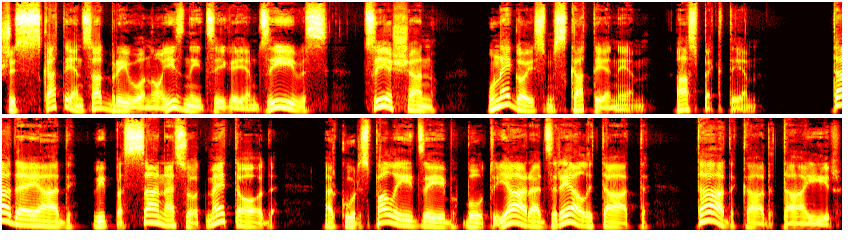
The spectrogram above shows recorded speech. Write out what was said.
Šis skatiens atbrīvo no iznīcīgajiem dzīves, ciešanu un egoismu skatieniem, aspektiem. Tādējādi vipassana esot metode, ar kuras palīdzību būtu jāredz realitāte tāda, kāda tā ir.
